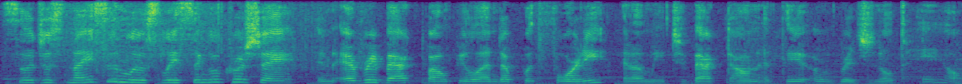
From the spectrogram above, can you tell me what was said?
So just nice and loosely single crochet in every back bump you'll end up with 40 and I'll meet you back down at the original tail.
